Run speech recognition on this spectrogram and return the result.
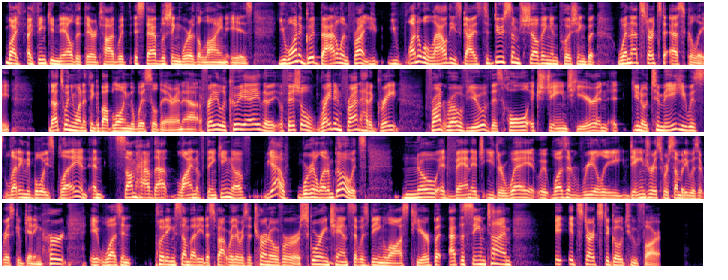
Well, I, I, think you nailed it there, Todd, with establishing where the line is. You want a good battle in front. You you want to allow these guys to do some shoving and pushing, but when that starts to escalate, that's when you want to think about blowing the whistle there. And uh, Freddie L'Ecuyer, the official right in front, had a great front row view of this whole exchange here. And, it, you know, to me, he was letting the boys play. And, and some have that line of thinking of, yeah, we're going to let him go. It's no advantage either way. It, it wasn't really dangerous where somebody was at risk of getting hurt. It wasn't putting somebody at a spot where there was a turnover or a scoring chance that was being lost here. But at the same time, it, it starts to go too far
